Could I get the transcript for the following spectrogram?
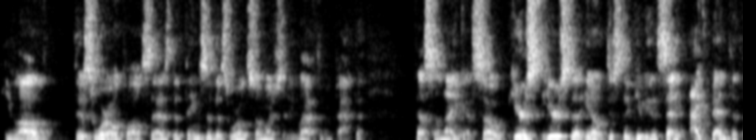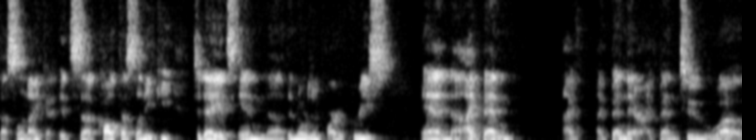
He loved this world, Paul says, the things of this world so much that he left and went back to Thessalonica. So here's here's the you know just to give you the setting. I've been to Thessalonica. It's uh, called Thessaloniki today. It's in uh, the northern part of Greece, and uh, I've been I've I've been there. I've been to uh,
